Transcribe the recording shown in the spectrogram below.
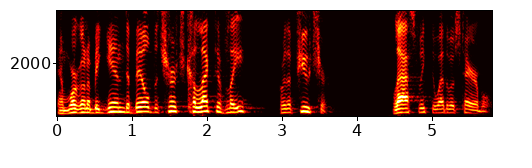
and we're going to begin to build the church collectively for the future. Last week, the weather was terrible.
